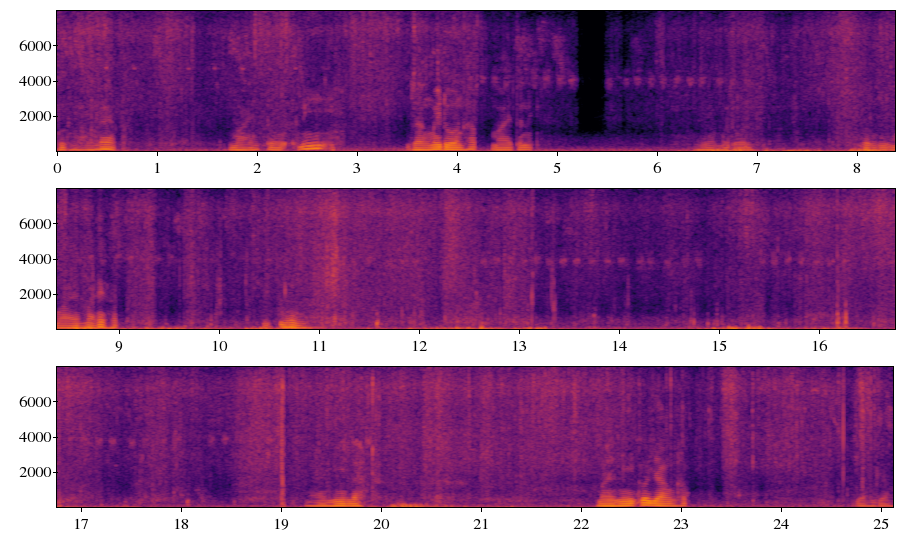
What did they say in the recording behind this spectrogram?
บึกหางแรก หมายตัวนี้ยังไม่โดนครับ หมายตัวนี้ยังไม่โดน เบิ่งอยู่ไม้ไหมครับอีกหนึ่งหมายนี้แหละหมายนี้ก็ยังครับ ยังยัง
